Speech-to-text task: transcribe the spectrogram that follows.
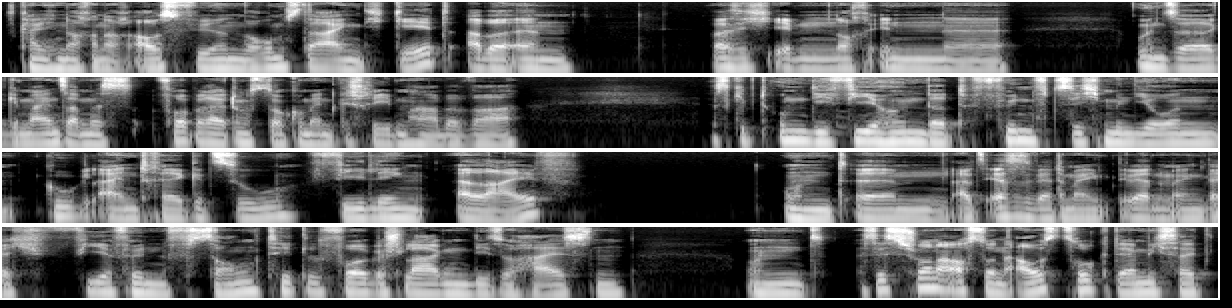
Das kann ich nachher noch ausführen, worum es da eigentlich geht. Aber ähm, was ich eben noch in äh, unser gemeinsames Vorbereitungsdokument geschrieben habe, war, es gibt um die 450 Millionen Google-Einträge zu Feeling Alive. Und ähm, als erstes werden mir, werden mir gleich vier, fünf Songtitel vorgeschlagen, die so heißen. Und es ist schon auch so ein Ausdruck, der mich seit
